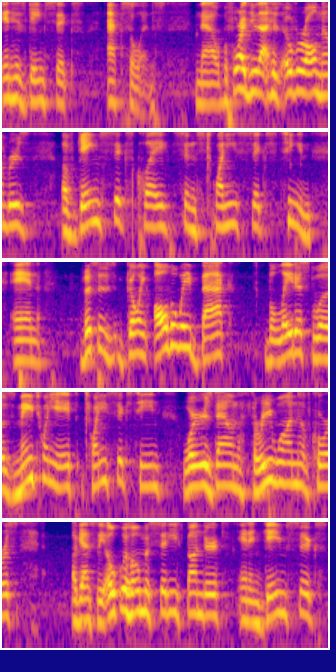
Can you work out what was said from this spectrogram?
in his game six excellence. Now, before I do that, his overall numbers of game six Klay since 2016. And this is going all the way back. The latest was May 28th, 2016. Warriors down 3 1, of course, against the Oklahoma City Thunder. And in game six,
